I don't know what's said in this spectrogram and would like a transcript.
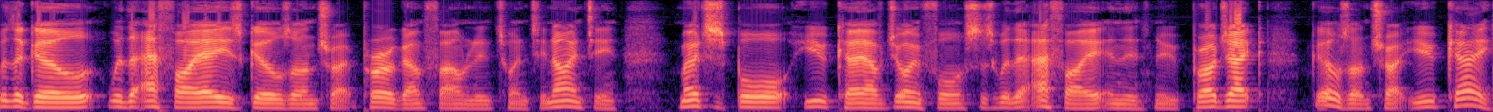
with the girl with the FIA's Girls on Track program founded in 2019. Motorsport UK have joined forces with the FIA in this new project, Girls on Track UK.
